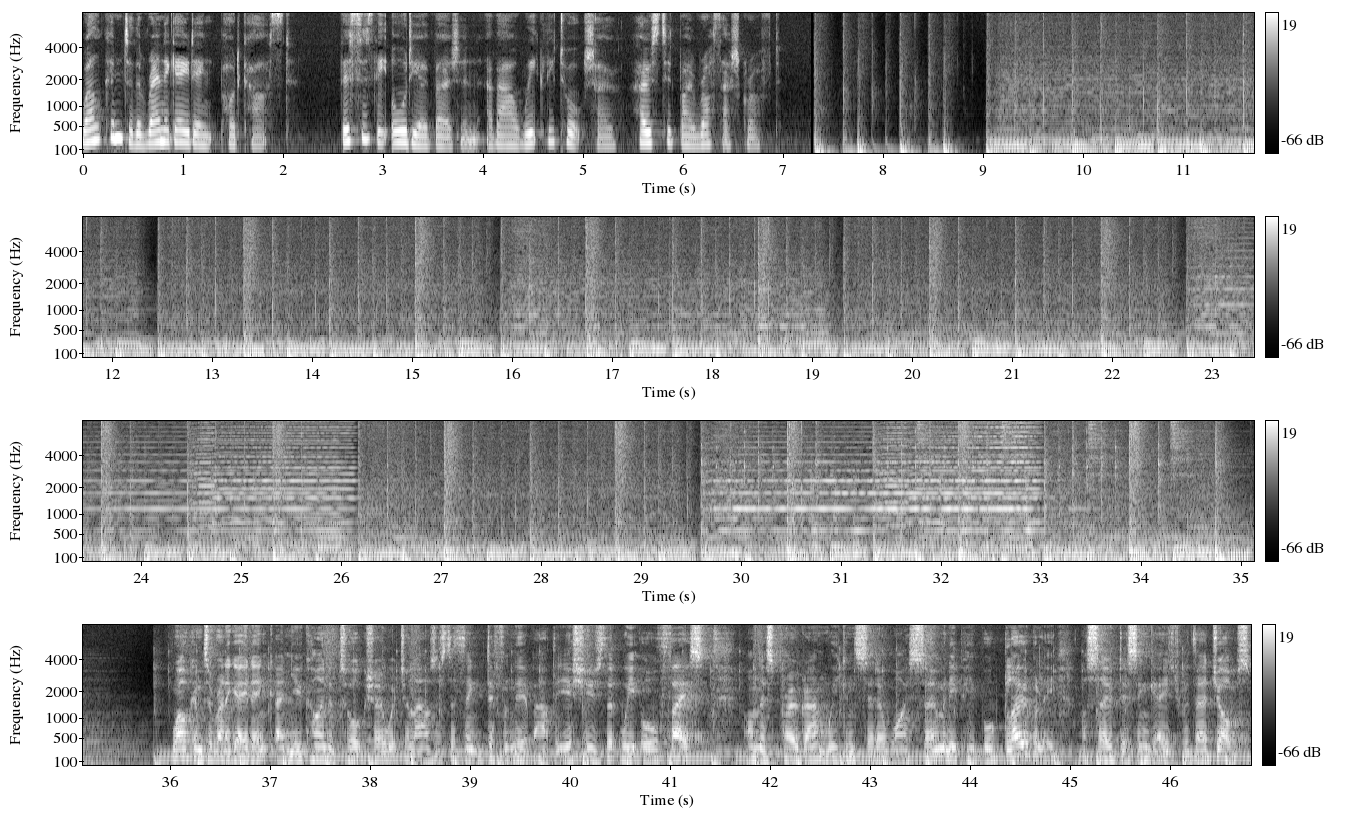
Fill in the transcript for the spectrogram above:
Welcome to the Renegade Inc. podcast. This is the audio version of our weekly talk show hosted by Ross Ashcroft. Welcome to Renegade Inc., a new kind of talk show which allows us to think differently about the issues that we all face. On this programme, we consider why so many people globally are so disengaged with their jobs.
